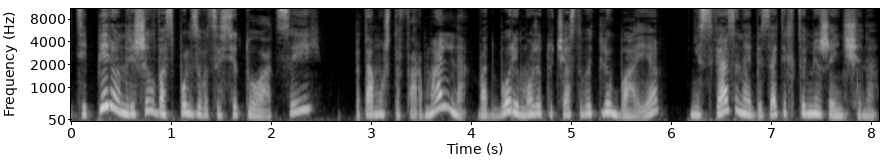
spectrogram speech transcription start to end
теперь он решил воспользоваться ситуацией, потому что формально в отборе может участвовать любая, не связанная обязательствами женщина,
